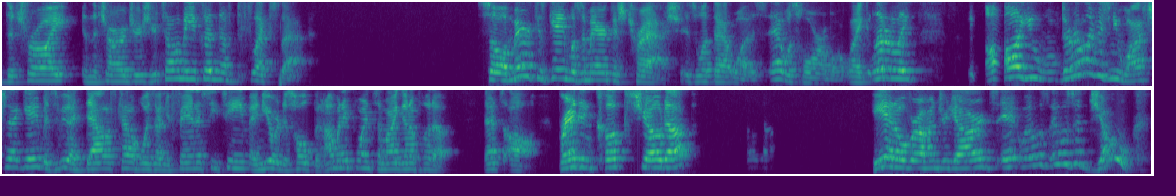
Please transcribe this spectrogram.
Detroit and the Chargers? You're telling me you couldn't have flexed that? So America's game was America's trash, is what that was. That was horrible. Like literally, all you the only reason you watched that game is if you had Dallas Cowboys on your fantasy team and you were just hoping, how many points am I gonna put up? That's all. Brandin Cooks showed up. He had over hundred yards. It, it was it was a joke.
